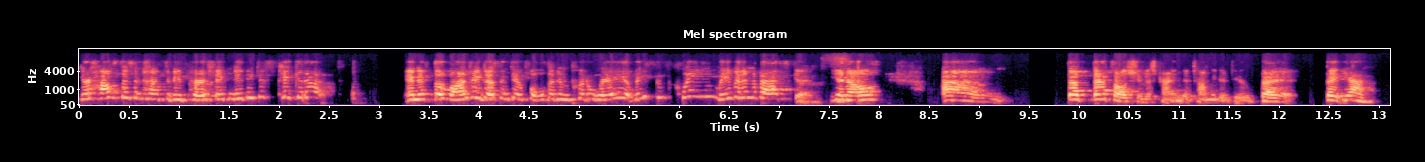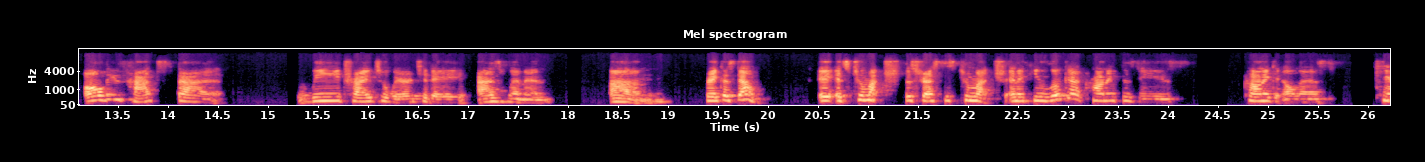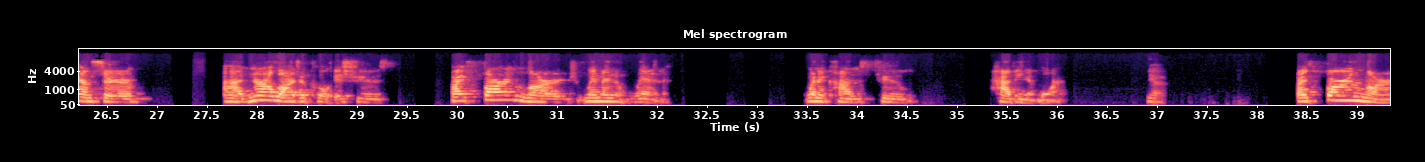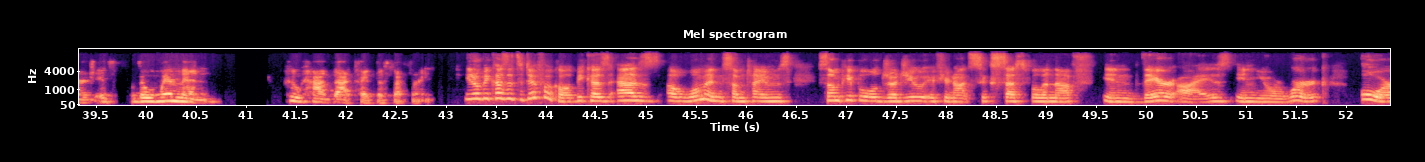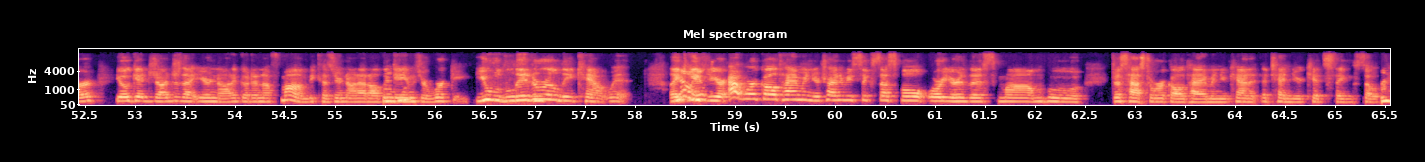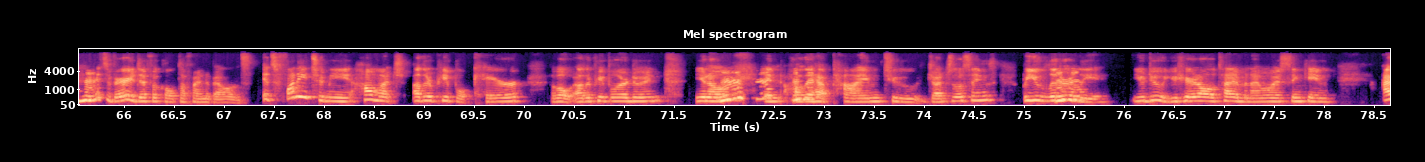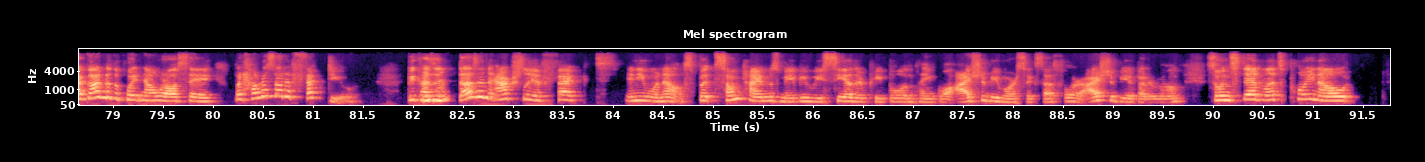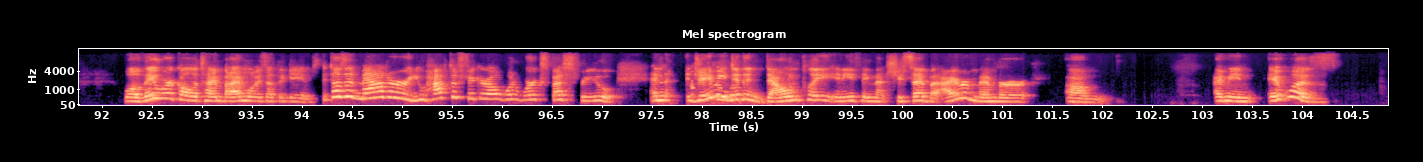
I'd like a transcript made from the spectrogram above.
your house doesn't have to be perfect. Maybe just pick it up. And if the laundry doesn't get folded and put away, at least it's clean. Leave it in the basket. You know, um, that that's all she was trying to tell me to do. But but yeah, all these hats that we try to wear today as women um, break us down. It, it's too much. The stress is too much. And if you look at chronic disease, chronic illness, cancer, uh, neurological issues, by far and large, women win when it comes to having it more. Yeah. By far and large, it's the women who have that type of suffering. You know, because it's difficult, because as a woman, sometimes some people will judge you if you're not successful enough in their eyes in your work, or you'll get judged that you're not a good enough mom because you're not at all the mm-hmm. games you're working. You literally can't win. Like no, you're at work all the time and you're trying to be successful, or you're this mom who just has to work all the time and you can't attend your kids' things. So mm-hmm. it's very difficult to find a balance. It's funny to me how much other people care about what other people are doing, you know, mm-hmm. and how they mm-hmm. have time to judge those things. But you mm-hmm. literally, you do, you hear it all the time. And I'm always thinking, I've gotten to the point now where I'll say, but how does that affect you? Because mm-hmm. it doesn't actually affect anyone else. But sometimes maybe we see other people and think, well, I should be more successful or I should be a better mom. So instead, let's point out, well, they work all the time, but I'm always at the games. It doesn't matter. You have to figure out what works best for you. And Jamie didn't downplay anything that she said, but I remember, um, I mean, it was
